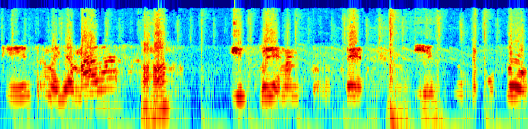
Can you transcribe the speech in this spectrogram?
que entra la llamada Ajá. Y estoy hablando con usted. Y eso es lo que pasó.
